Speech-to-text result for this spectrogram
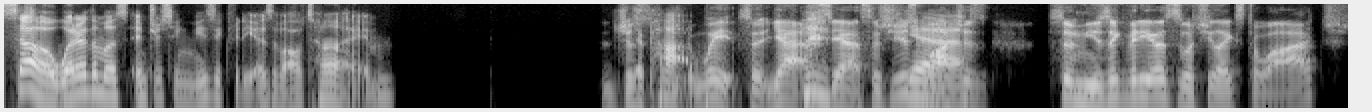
So, what are the most interesting music videos of all time? just pop. wait so yes yeah so she just Yeah. watches so music videos is what she likes to watch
